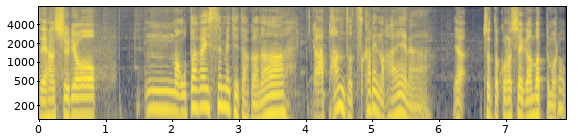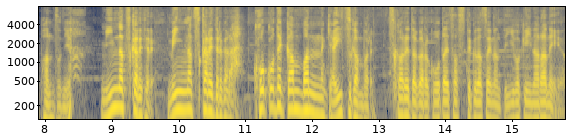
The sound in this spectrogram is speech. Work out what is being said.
前半終了。うんまあお互い攻めてたかな。あパンゾ疲れんの早いな。ちょっとこの試合頑張ってもらおうパンゾには。みんな疲れてる。みんな疲れてるから。ここで頑張んなきゃいつ頑張る。疲れたから交代させてくださいなんて言い訳にならねえよ。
